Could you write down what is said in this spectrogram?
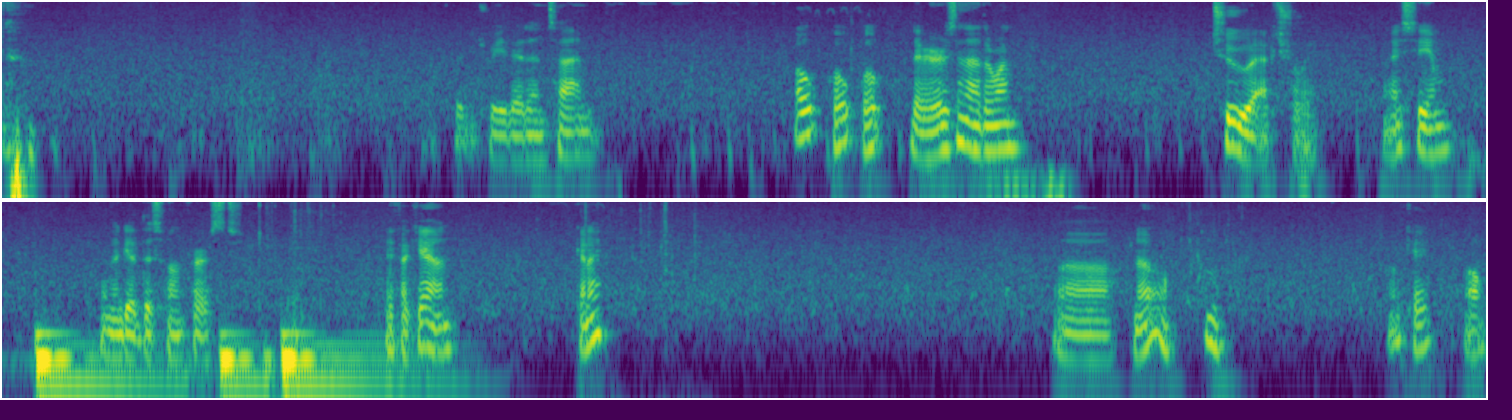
Couldn't read it in time. Oh, oh, oh, there's another one. Two, actually. I see him. Let me get this one first. If I can. Can I? Uh, no. Hmm. Okay, well.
